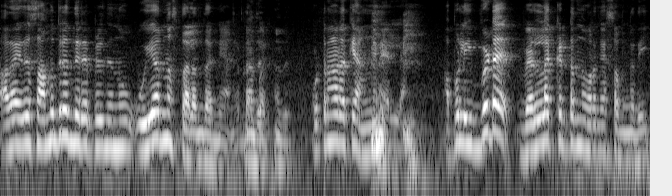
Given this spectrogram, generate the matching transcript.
അതായത് സമുദ്രനിരപ്പിൽ നിന്ന് ഉയർന്ന സ്ഥലം തന്നെയാണ്. കുട്ടനാടൊക്കെ അങ്ങനെയല്ല. അപ്പോൾ ഇവിടെ വെള്ളക്കെട്ട് എന്ന് പറഞ്ഞ സംഗതി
